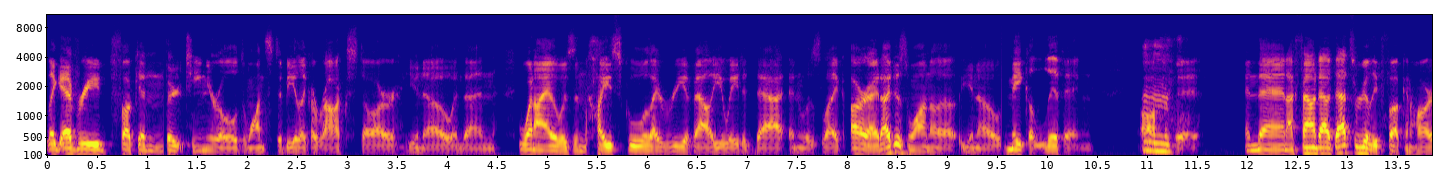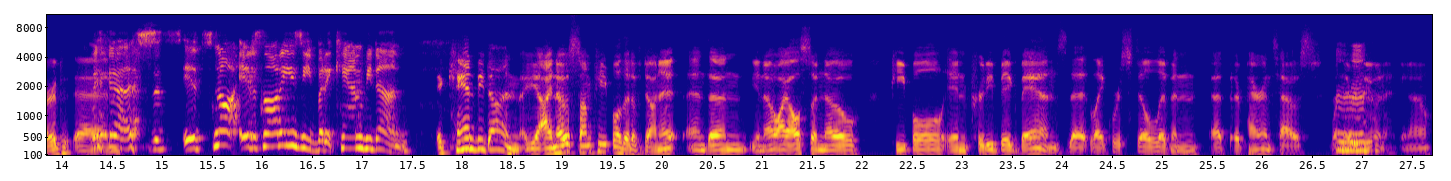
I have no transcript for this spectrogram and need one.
Like every fucking 13 year old wants to be like a rock star, you know? And then when I was in high school, I reevaluated that and was like, all right, I just want to, you know, make a living off mm. of it. And then I found out that's really fucking hard. And yes, it's it's not it's not easy, but it can be done. It can be done. Yeah, I know some people that have done it, and then you know I also know people in pretty big bands that like were still living at their parents' house when mm-hmm. they were mm-hmm. doing it, you know.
